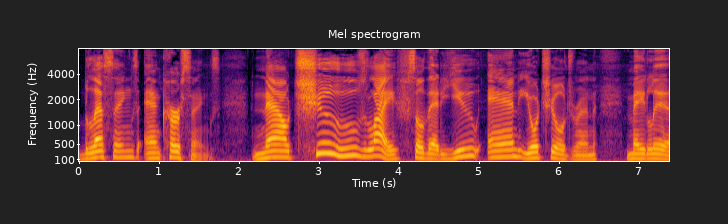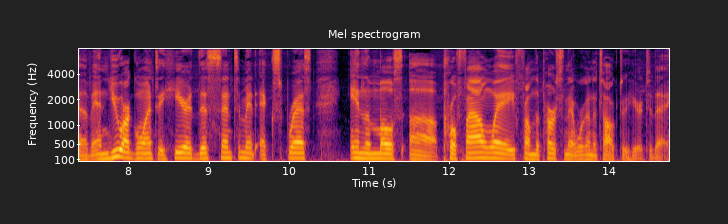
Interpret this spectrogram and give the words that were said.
blessings and cursings. Now choose life so that you and your children may live. And you are going to hear this sentiment expressed in the most uh, profound way from the person that we're going to talk to here today.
